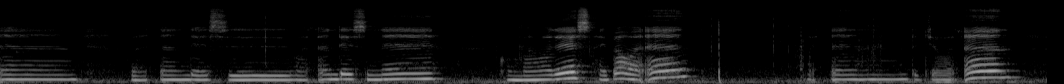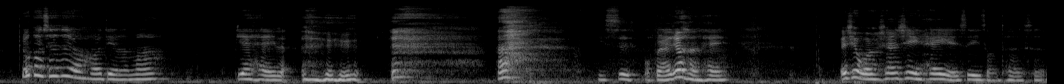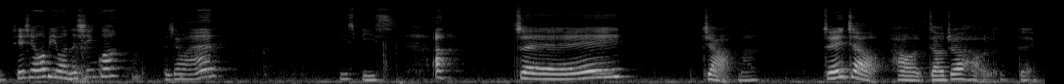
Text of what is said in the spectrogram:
安，晚安です，晚安ですね。こんばんはです，海豹晚安，晚安，大家晚安。卢卡先生有好点了吗？变黑了，唉，没事，我本来就很黑，而且我相信黑也是一种特色。谢谢我比完的星光，大家晚安。peace peace 啊，嘴角吗？ 嘴角好早就好了，对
